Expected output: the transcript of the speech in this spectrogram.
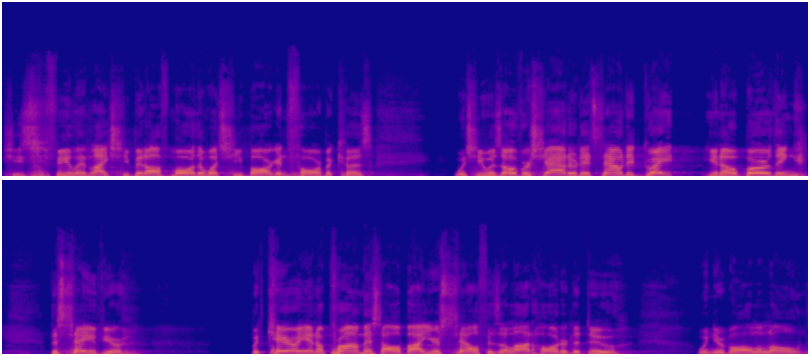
she's feeling like she bit off more than what she bargained for because when she was overshadowed, it sounded great you know, birthing the Savior. But carrying a promise all by yourself is a lot harder to do when you're all alone.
